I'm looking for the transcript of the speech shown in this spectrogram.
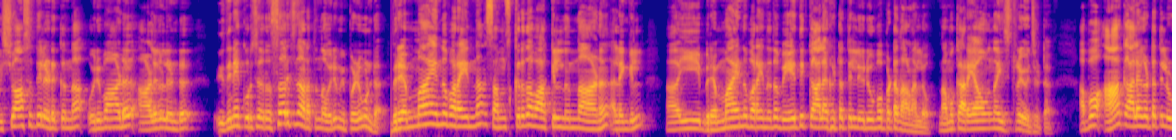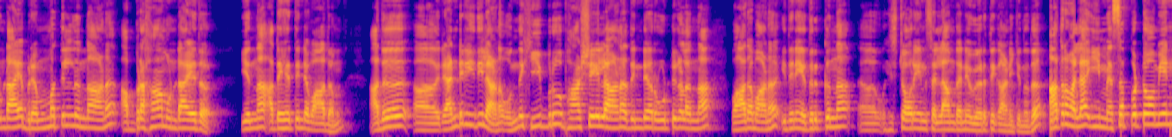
വിശ്വാസത്തിലെടുക്കുന്ന ഒരുപാട് ആളുകളുണ്ട്. ഇതിനെക്കുറിച്ച് റിസർച്ച് നടത്തുന്നവരും ഇപ്പോഴും ഉണ്ട് ബ്രഹ്മ എന്ന് പറയുന്ന സംസ്കൃത വാക്കിൽ നിന്നാണ് അല്ലെങ്കിൽ ഈ ബ്രഹ്മ എന്ന് പറയുന്നത് വേദിക് കാലഘട്ടത്തിൽ രൂപപ്പെട്ടതാണല്ലോ. നമുക്കറിയാവുന്ന ഹിസ്റ്ററി വെച്ചിട്ട്. അപ്പോൾ ആ കാലഘട്ടത്തിൽ ഉണ്ടായ ബ്രഹ്മത്തിൽ നിന്നാണ് അബ്രഹാം ഉണ്ടായത് എന്ന അദ്ദേഹത്തിന്റെ വാദം. അത് രണ്ട് രീതിയിലാണ്. ഒന്ന് ഹീബ്രു ഭാഷയിലാണ് അതിന്റെ റൂട്ടുകൾ എന്ന വാദമാണ് ഇതിനെ എതിർക്കുന്ന ഹിസ്റ്റോറിയൻസ് എല്ലാം തന്നെ ഉയർത്തി കാണിക്കുന്നത്. മാത്രമല്ല ഈ മെസപ്പൊട്ടോമിയൻ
